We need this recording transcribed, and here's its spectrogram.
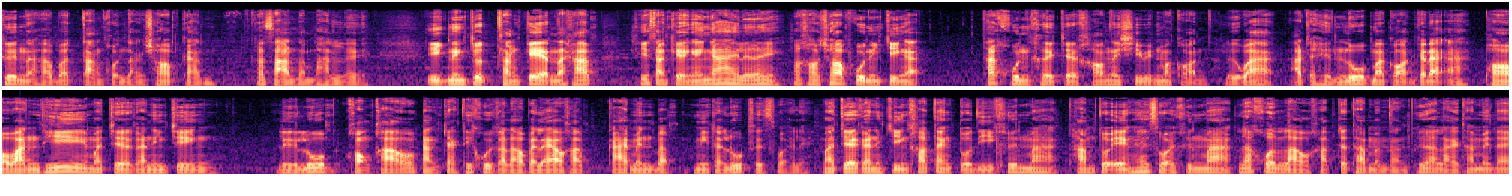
ขึ้นนะครับ ว่าต่างคนต่างชอบกันก็สารสัมพันธ์เลย อีกหนึ่งจุดสังเกตนะครับ ที่สังเกตง่าย ๆ เลยว่าเขาชอบคุณจริงๆอะ่ะ ถ้าคุณเคยเจอเขาในชีวิตมาก่อน หรือว่าอาจจะเห็นรูปมาก่อนก็ได้อะพอวันที่มาเจอกันจริง ๆ หรือรูปของเขาหลังจากที่คุยกับเราไปแล้วครับ กลายเป็นแบบมีแต่รูปสวยๆเลย มาเจอกันจริง ๆเขาแต่งตัวดีขึ้นมากทำตัวเองให้สวยขึ้นมาก แล้วคนเราครับจะทำแบบนั้นเพื่ออะไรถ้าไม่ได้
